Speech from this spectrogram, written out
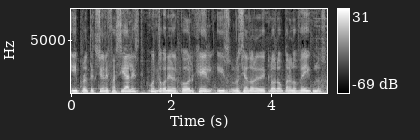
y protecciones faciales junto con el alcohol, gel y rociadores de cloro para los vehículos.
